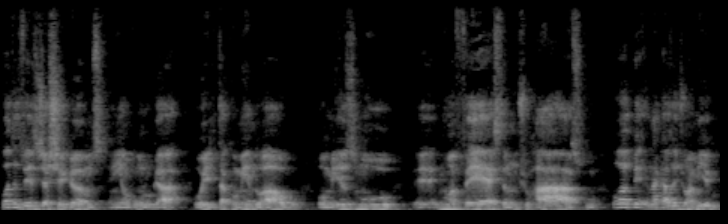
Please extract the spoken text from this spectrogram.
Quantas vezes já chegamos em algum lugar, ou ele está comendo algo, ou mesmo é, numa festa, num churrasco, ou na casa de um amigo,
